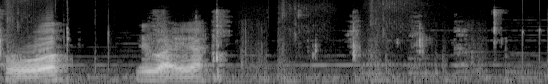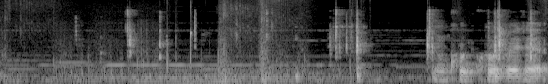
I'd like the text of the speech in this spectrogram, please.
โหไม่ไหวอะมึงขุดขุดไปเถอะ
